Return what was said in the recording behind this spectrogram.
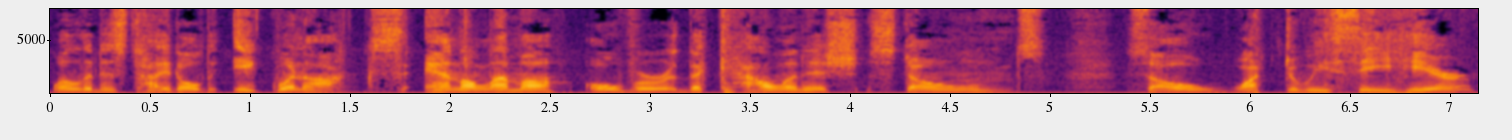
Well, it is titled Equinox Analemma over the Callanish stones. So what do we see here?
